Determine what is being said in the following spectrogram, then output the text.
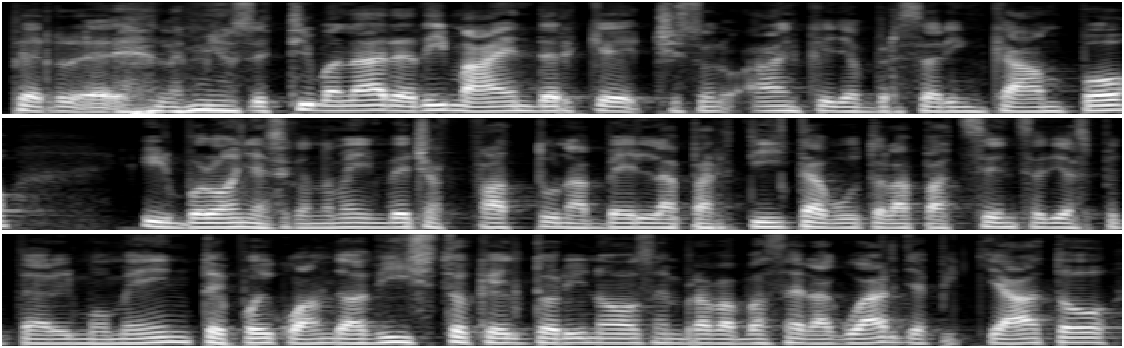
per eh, il mio settimanale reminder che ci sono anche gli avversari in campo il Bologna secondo me invece ha fatto una bella partita, ha avuto la pazienza di aspettare il momento e poi quando ha visto che il Torino sembrava abbassare la guardia ha picchiato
